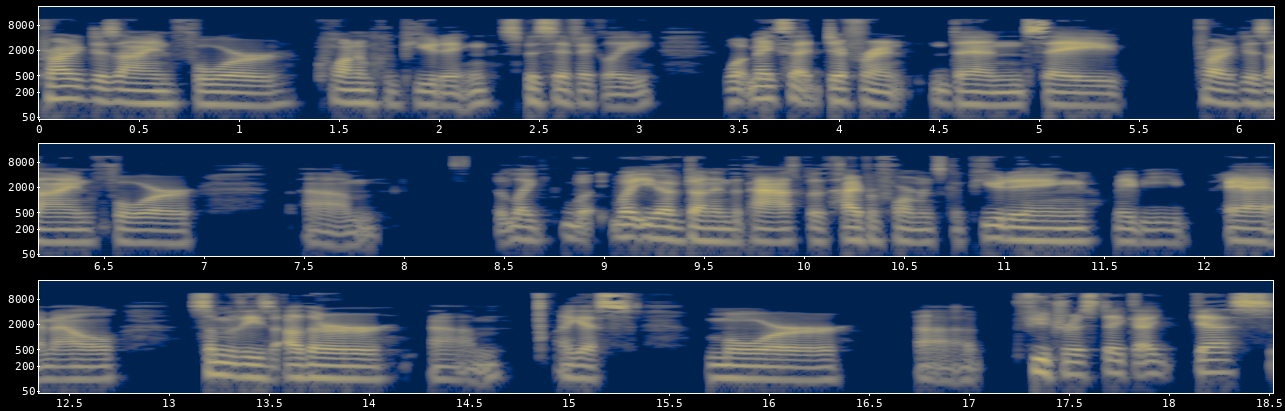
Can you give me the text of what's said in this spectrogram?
product design for quantum computing specifically? What makes that different than say product design for um, like what what you have done in the past with high performance computing, maybe AI ML, some of these other um, I guess more uh, futuristic, I guess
